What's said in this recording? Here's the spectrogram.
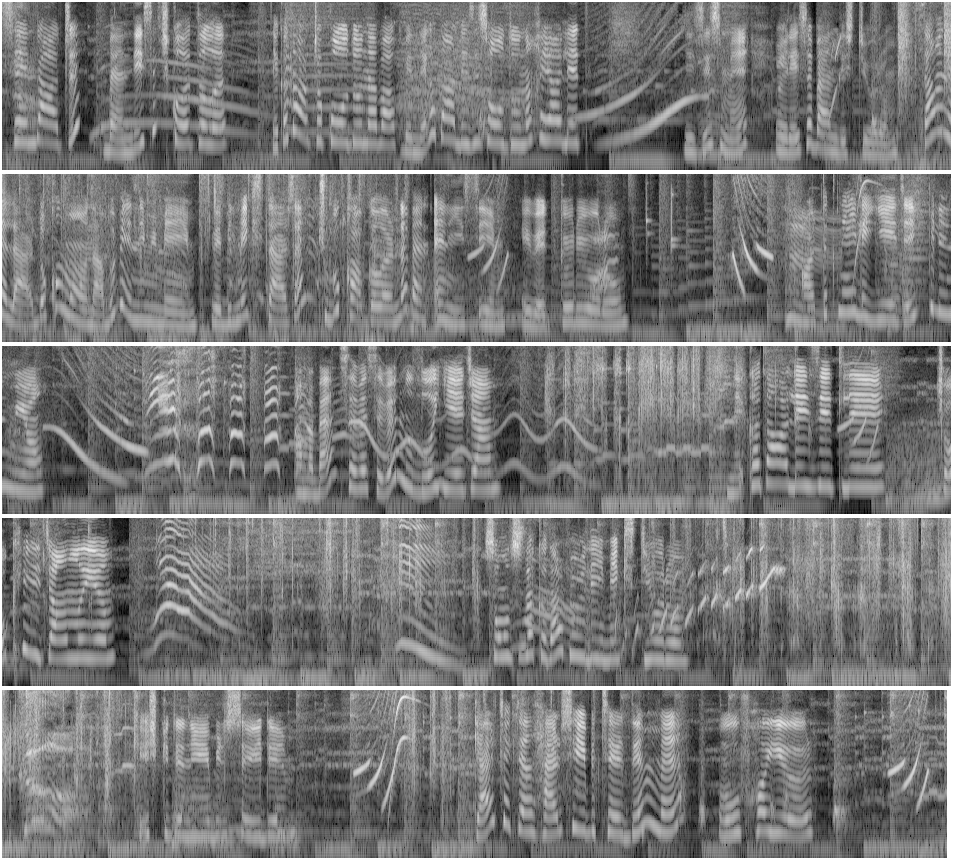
Sende acı, bende ise çikolatalı. Ne kadar çok olduğuna bak ve ne kadar leziz olduğunu hayal et. Leziz mi? Öyleyse ben de istiyorum. Daha neler? Dokunma ona. Bu benim yemeğim. Ve bilmek istersen çubuk kavgalarında ben en iyisiyim. Evet görüyorum. Artık neyle yiyecek bilinmiyor. Ama ben seve seve noodle'ı yiyeceğim. Ne kadar lezzetli. Çok heyecanlıyım. Hmm, Sonsuza kadar böyle yemek istiyorum. Cool! Keşke deneyebilseydim. Gerçekten her şeyi bitirdim mi? Of hayır.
